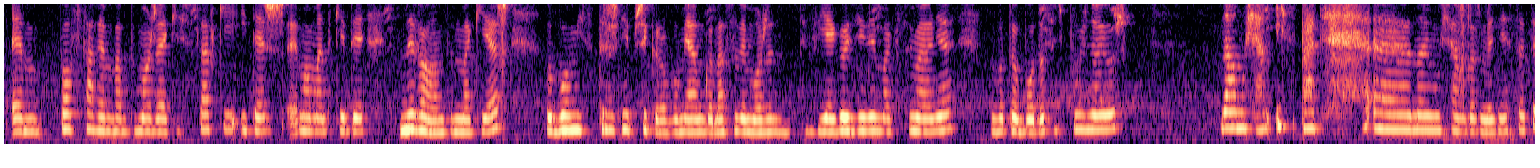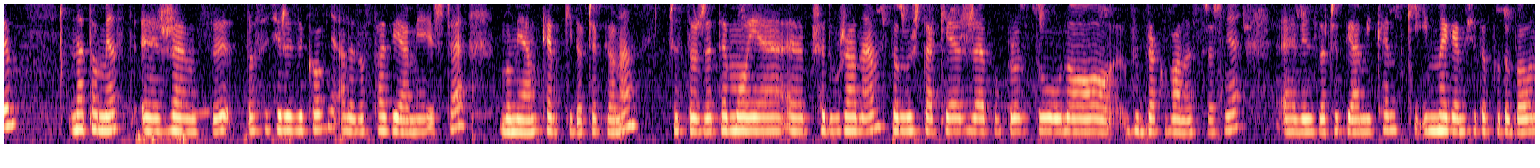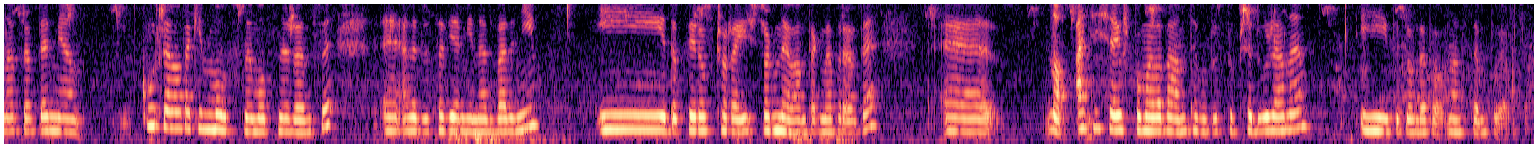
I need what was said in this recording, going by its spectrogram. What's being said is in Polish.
Em, powstawiam Wam tu może jakieś wstawki i też e, moment, kiedy zmywałam ten makijaż, bo było mi strasznie przykro, bo miałam go na sobie może z dwie godziny maksymalnie, no bo to było dosyć późno już. No, musiałam iść spać, e, no i musiałam go zmyć niestety. Natomiast e, rzęsy dosyć ryzykownie, ale zostawiłam je jeszcze, bo miałam kępki doczepione. Przez to, że te moje e, przedłużane są już takie, że po prostu no wybrakowane strasznie, e, więc doczepiłam mi kępki i mega mi się to podobało, naprawdę miałam kurczę no takie mocne, mocne rzęsy, e, ale zostawiłam je na dwa dni i dopiero wczoraj je ściągnęłam tak naprawdę. No, a dzisiaj już pomalowałam te po prostu przedłużane i wygląda to następująco.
